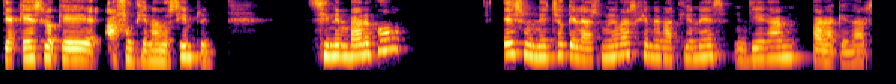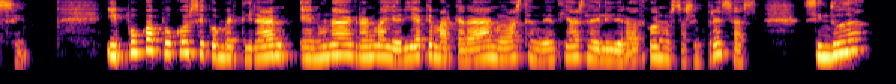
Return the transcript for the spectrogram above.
ya que es lo que ha funcionado siempre. Sin embargo, es un hecho que las nuevas generaciones llegan para quedarse y poco a poco se convertirán en una gran mayoría que marcará nuevas tendencias de liderazgo en nuestras empresas. Sin duda,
